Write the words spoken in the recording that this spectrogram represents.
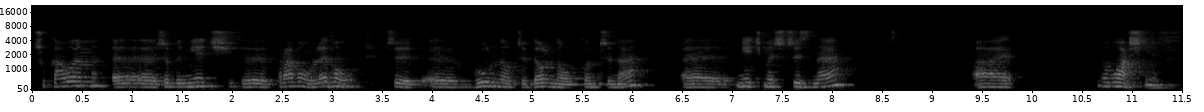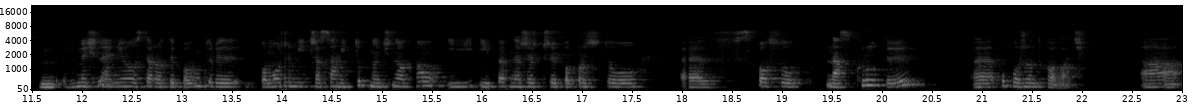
Szukałem, e, żeby mieć e, prawą, lewą, czy e, górną, czy dolną kończynę, mieć mężczyznę. No właśnie, w myśleniu stereotypowym, który pomoże mi czasami tupnąć nogą i, i pewne rzeczy po prostu w sposób na skróty uporządkować. A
